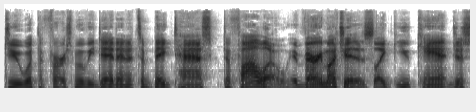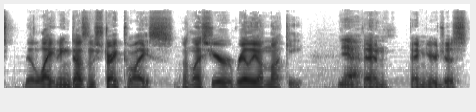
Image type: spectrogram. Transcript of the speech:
do what the first movie did, and it's a big task to follow. It very much is. Like you can't just the lightning doesn't strike twice unless you're really unlucky. Yeah. Then then you're just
